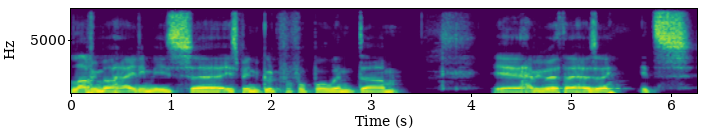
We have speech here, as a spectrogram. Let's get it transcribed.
Love him or hate him, he's uh, he's been good for football. And um, yeah, happy birthday, Jose. It's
